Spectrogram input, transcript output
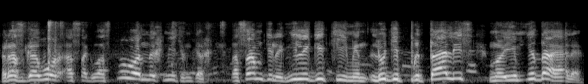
разговор о согласованных митингах на самом деле нелегитимен. Люди пытались, но им не дали.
